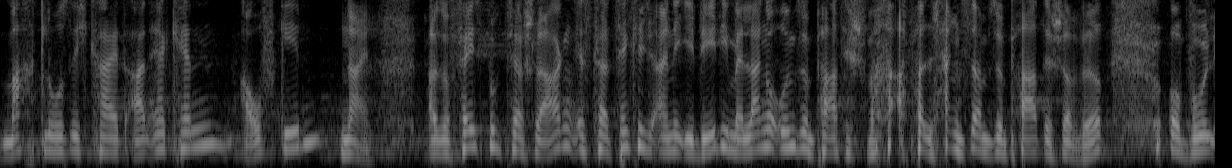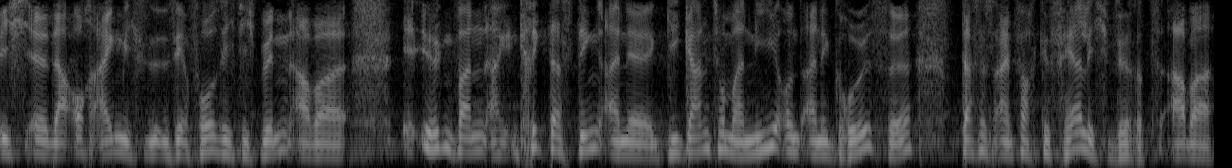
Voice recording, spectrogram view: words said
Machtlosigkeit anerkennen, aufgeben? Nein. Also Facebook zerschlagen ist tatsächlich eine Idee, die mir lange unsympathisch war, aber langsam sympathischer wird, obwohl ich äh, da auch eigentlich sehr vorsichtig bin. Aber irgendwann kriegt das Ding eine Gigantomanie und eine Größe, dass es einfach gefährlich wird. Aber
